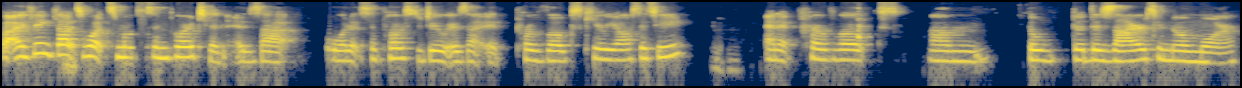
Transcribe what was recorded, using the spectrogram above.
but i think that's right. what's most important is that what it's supposed to do is that it provokes curiosity mm-hmm. and it provokes um, the the desire to know more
